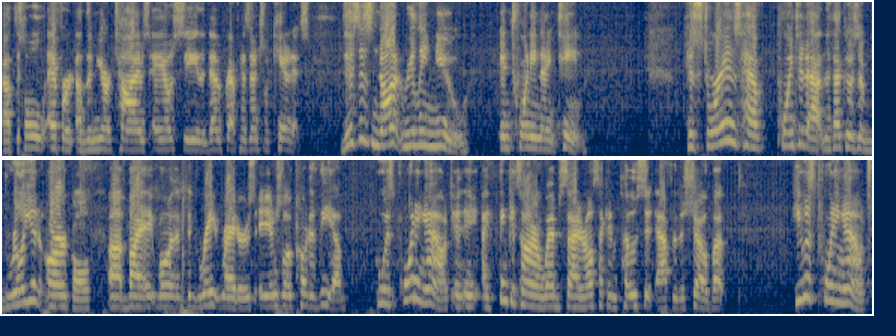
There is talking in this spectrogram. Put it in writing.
about this whole effort of the New York Times, AOC, the Democrat presidential candidates. This is not really new in 2019 historians have pointed out, and in fact, there was a brilliant article uh, by one of the great writers, Angelo Codevilla, who was pointing out, and I think it's on our website, or else I can post it after the show, but he was pointing out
